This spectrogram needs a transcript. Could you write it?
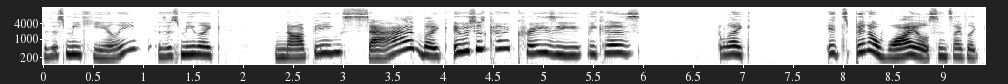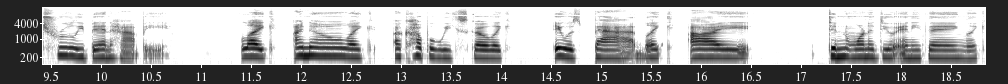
is this me healing? Is this me like not being sad? Like it was just kind of crazy because like it's been a while since I've like truly been happy. Like, I know like a couple weeks ago, like it was bad. Like, I didn't want to do anything. Like,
